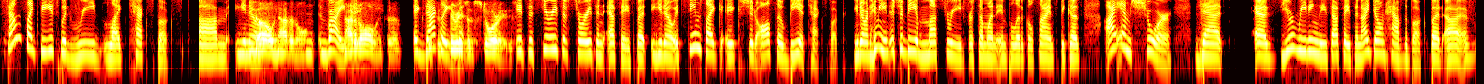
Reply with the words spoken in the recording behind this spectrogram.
Sounds like these would read like textbooks. Um, you know, no, not at all. right? Not at all. It's a, Exactly. It's a series of stories. it's a series of stories and essays, but you know, it seems like it should also be a textbook. You know what I mean? It should be a must read for someone in political science because I am sure that as you're reading these essays, and I don't have the book, but uh, I've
